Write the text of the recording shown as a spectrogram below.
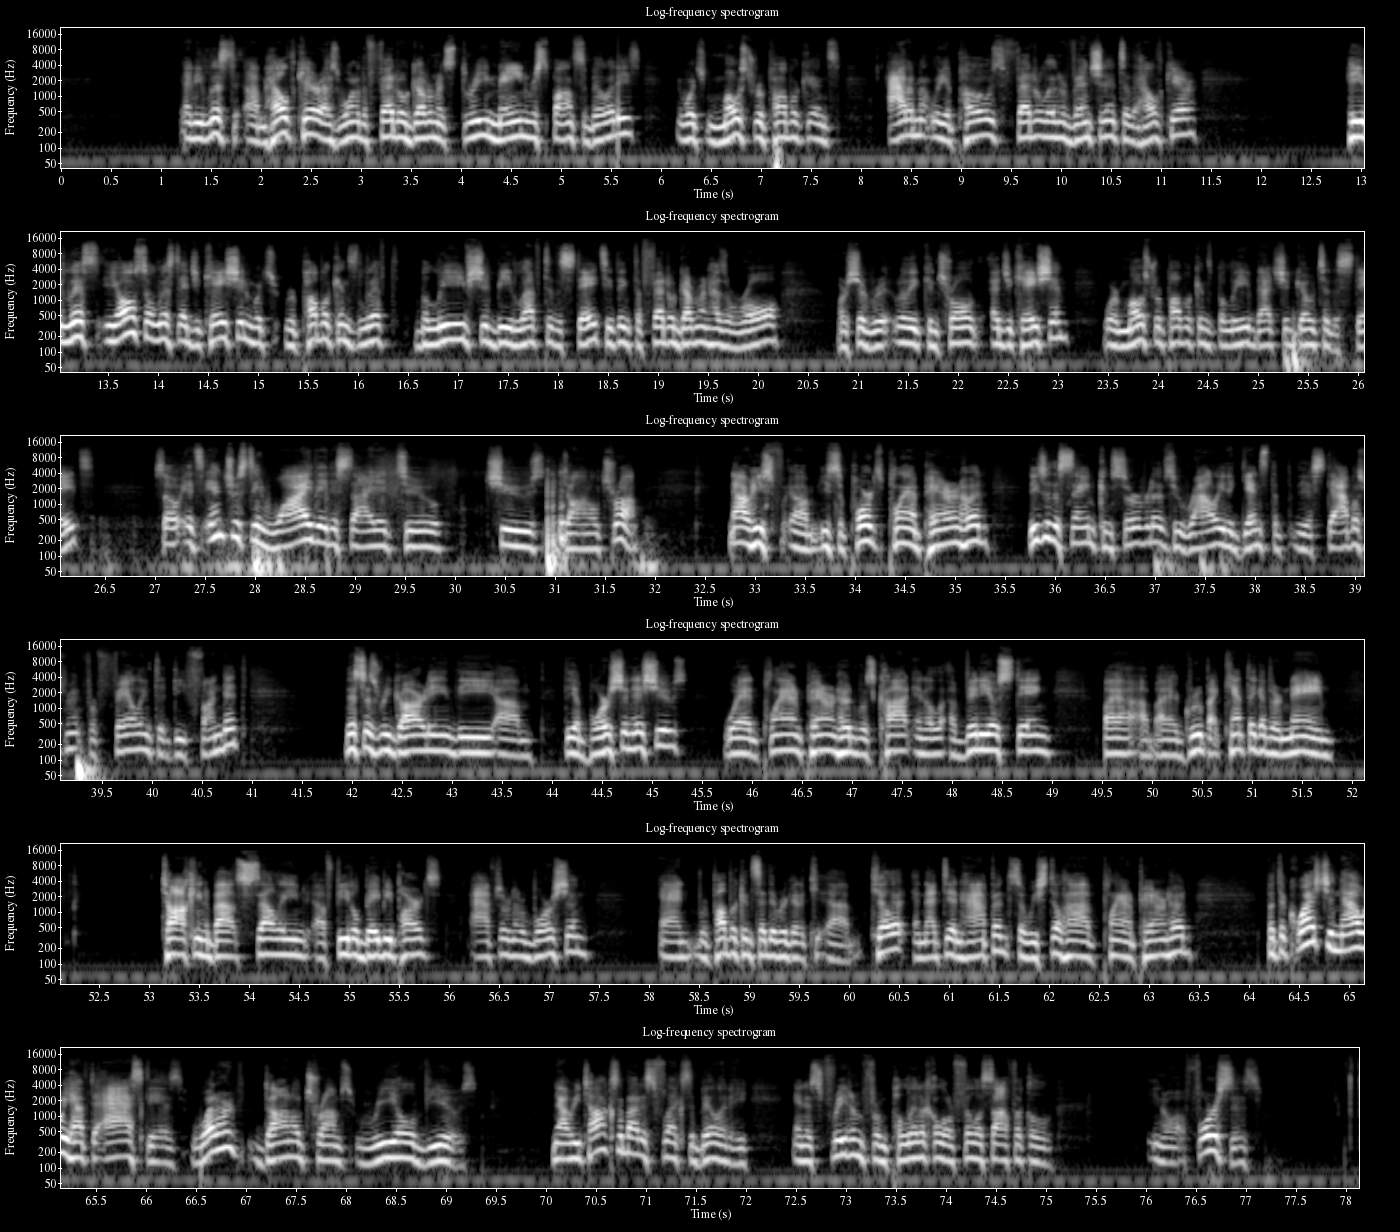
And he lists um, health care as one of the federal government's three main responsibilities in which most Republicans adamantly oppose federal intervention into the health care. He lists he also lists education, which Republicans lift believe should be left to the states. He thinks the federal government has a role or should re- really control education, where most Republicans believe that should go to the states. So it's interesting why they decided to choose Donald Trump. Now he's um, he supports Planned Parenthood. These are the same conservatives who rallied against the, the establishment for failing to defund it. This is regarding the um, the abortion issues when Planned Parenthood was caught in a, a video sting by a, by a group I can't think of their name, talking about selling uh, fetal baby parts after an abortion. And Republicans said they were going to uh, kill it, and that didn't happen. So we still have Planned Parenthood. But the question now we have to ask is what are Donald Trump's real views? Now, he talks about his flexibility and his freedom from political or philosophical you know, forces,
